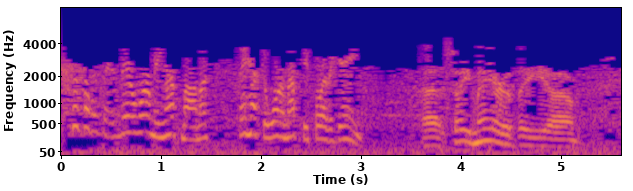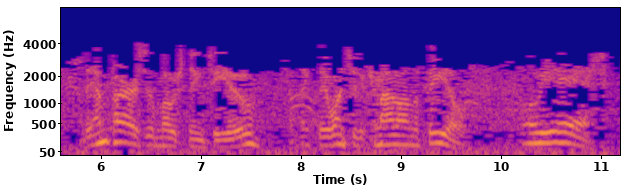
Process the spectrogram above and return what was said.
They're warming up, Mama. They have to warm up before the game. Uh, say, Mayor, the, uh, the umpires are motioning to you. I think they want you to come out on the field. Oh, yes.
